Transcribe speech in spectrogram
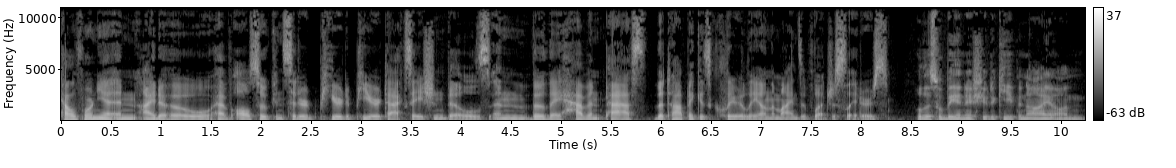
California and Idaho have also considered peer to peer taxation bills, and though they haven't passed, the topic is clearly on the minds of legislators. Well, this will be an issue to keep an eye on.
